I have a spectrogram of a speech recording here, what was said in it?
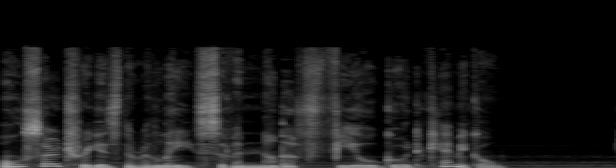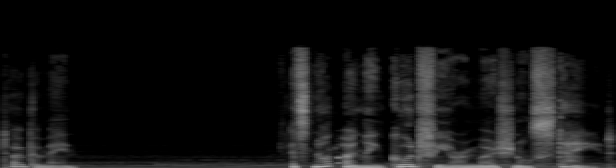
also triggers the release of another feel good chemical, dopamine. It's not only good for your emotional state,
